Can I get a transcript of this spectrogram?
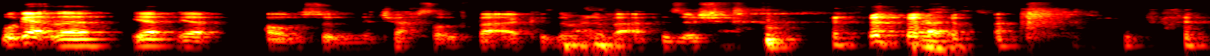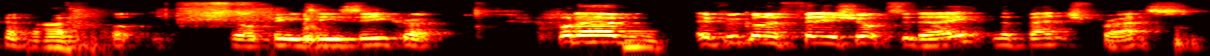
We'll get there. Yep, yep. All of a sudden, the chest looks better because they're in a better position. little PT secret. But um, if we're going to finish up today, the bench press,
